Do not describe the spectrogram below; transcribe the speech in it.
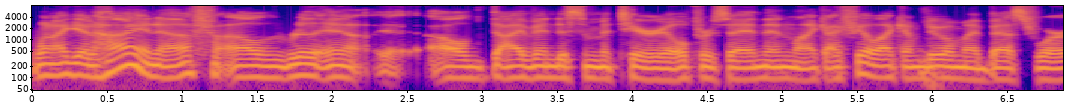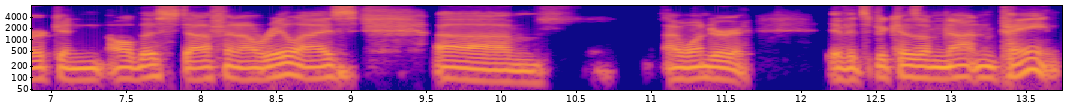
when I get high enough, I'll really uh, I'll dive into some material per se. And then like I feel like I'm doing my best work and all this stuff. And I'll realize um I wonder if it's because I'm not in pain.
